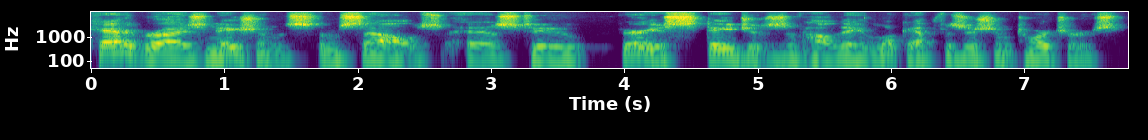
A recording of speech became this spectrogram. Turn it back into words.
categorize nations themselves as to various stages of how they look at physician tortures.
